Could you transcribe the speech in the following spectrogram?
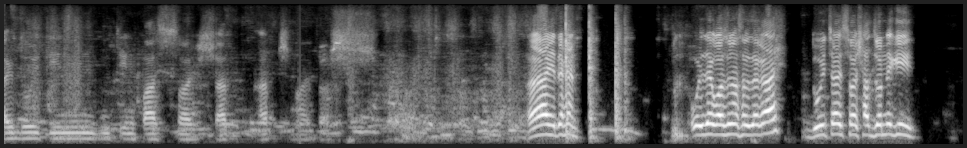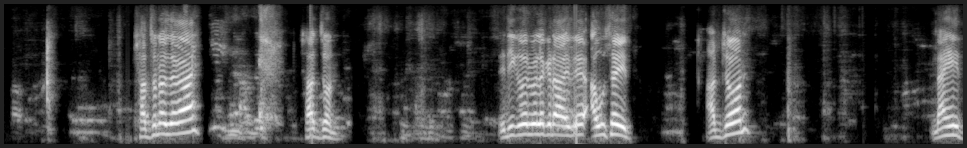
এক, দুই, তিন তিন, পাঁচ, ছয়, সাত, আট, নয়, দশ। এই দেখেন। ওই জায়গায় কজন আছে ওই জায়গায়? দুই, চার, ছয়, সাতজন নাকি? সাতজন ওই জায়গায়? সাতজন। এদিকে করবে কেটা এই যে আবু সাইদ। আটজন। নাহিদ।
